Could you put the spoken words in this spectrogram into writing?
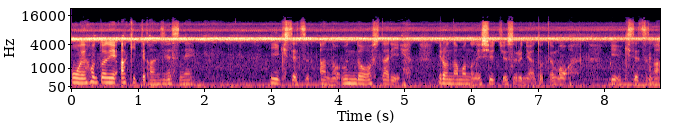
もう本当に秋って感じですね。いい季節あの運動をしたりいろんなものに集中するにはとてもいい季節が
